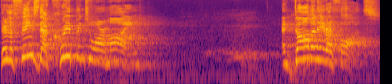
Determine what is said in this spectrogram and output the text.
they're the things that creep into our mind and dominate our thoughts.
